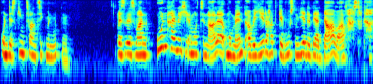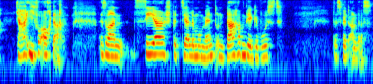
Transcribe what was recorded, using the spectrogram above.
Und es ging 20 Minuten. Es, es war ein unheimlich emotionaler Moment, aber jeder hat gewusst und jeder, der da war, warst du da? Ja, ich war auch da. Es war ein sehr spezieller Moment und da haben wir gewusst, das wird anders.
